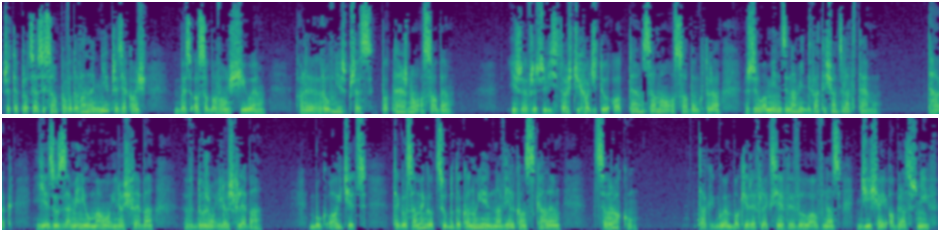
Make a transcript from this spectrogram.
że te procesy są powodowane nie przez jakąś bezosobową siłę, ale również przez potężną osobę. I że w rzeczywistości chodzi tu o tę samą osobę, która żyła między nami dwa tysiące lat temu. Tak, Jezus zamienił małą ilość chleba w dużą ilość chleba. Bóg Ojciec tego samego cudu dokonuje na wielką skalę co roku. Tak głębokie refleksje wywołał w nas dzisiaj obraz żniw.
